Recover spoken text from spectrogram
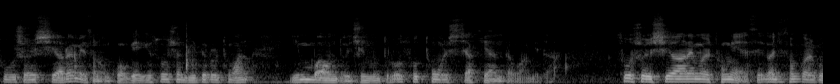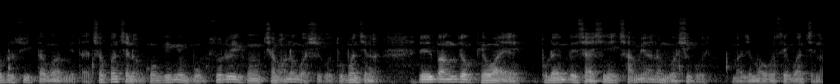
social CRM에서는 고객이 소셜 미디어를 통한 inbound 질문들로 소통을 시작해야 한다고 합니다. social CRM을 통해 세 가지 성과를 거둘 수 있다고 합니다. 첫 번째는 고객의 목소리를 경청하는 것이고 두 번째는 일방적 대화에 브랜드 자신이 참여하는 것이고 마지막으로 세 번째는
